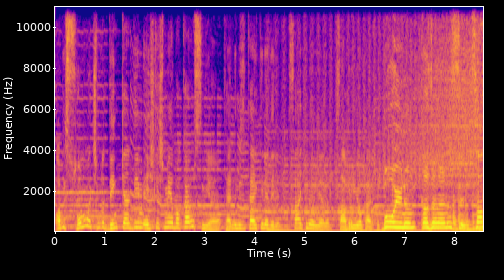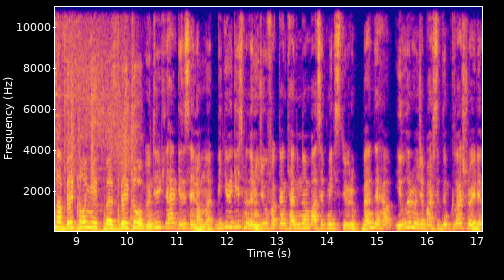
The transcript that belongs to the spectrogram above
Abi son maçımda denk geldiğim eşleşmeye bakar mısın ya? Kendimizi telkin edelim. Sakin oynayalım. Sabrım yok artık. Bu oyunun kazananısın. Sana beton yetmez beton. Öncelikle herkese selamlar. Videoya geçmeden önce ufaktan kendimden bahsetmek istiyorum. Ben Deha, yıllar önce başladığım Clash Royale'e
